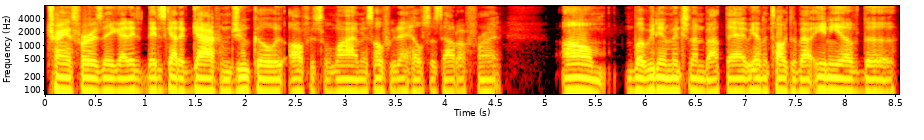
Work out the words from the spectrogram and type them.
transfers they got. They just got a guy from JUCO offensive lineman. So hopefully that helps us out up front. Um, but we didn't mention nothing about that. We haven't talked about any of the,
